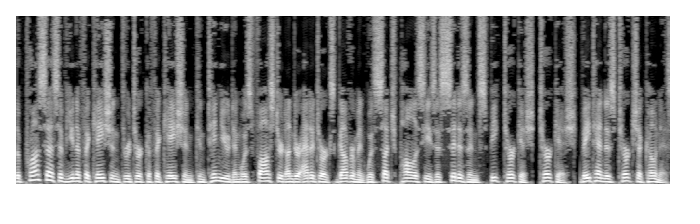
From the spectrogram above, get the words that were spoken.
The process of unification through Turkification continued and was fostered under Ataturk's government with such policies as Citizens Speak Turkish, Turkish, Vatandaş Türkçe Konuş,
